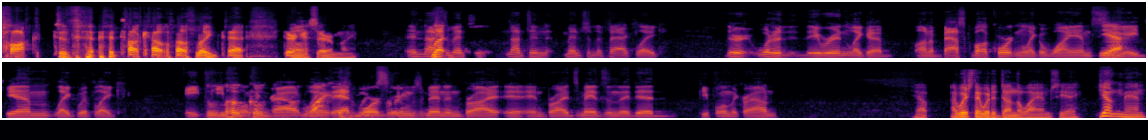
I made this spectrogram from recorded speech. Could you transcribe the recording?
talk to the talk out loud like that during Well, a ceremony? And not Let- to mention, not to mention the fact, like they're what are they, they were in like a on a basketball court in like a YMCA gym, like with like eight The people in the crowd. Y- Like they had more groomsmen and bride and bridesmaids than they did people in the crowd. Yep. I wish they would have done the YMCA. Young man.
